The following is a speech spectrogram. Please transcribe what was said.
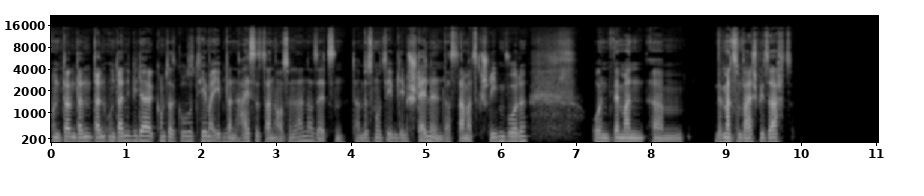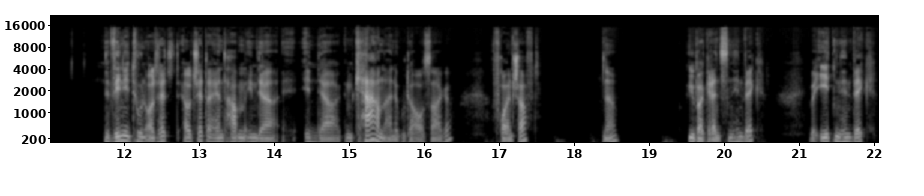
Und dann, dann, dann, und dann wieder kommt das große Thema eben, dann heißt es dann auseinandersetzen. Dann müssen wir uns eben dem stellen, was damals geschrieben wurde. Und wenn man, ähm, wenn man zum Beispiel sagt, Winnetou und Old Shat- Old Shatterhand haben in der, in der, im Kern eine gute Aussage. Freundschaft, ne? Über Grenzen hinweg, über Eten hinweg.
